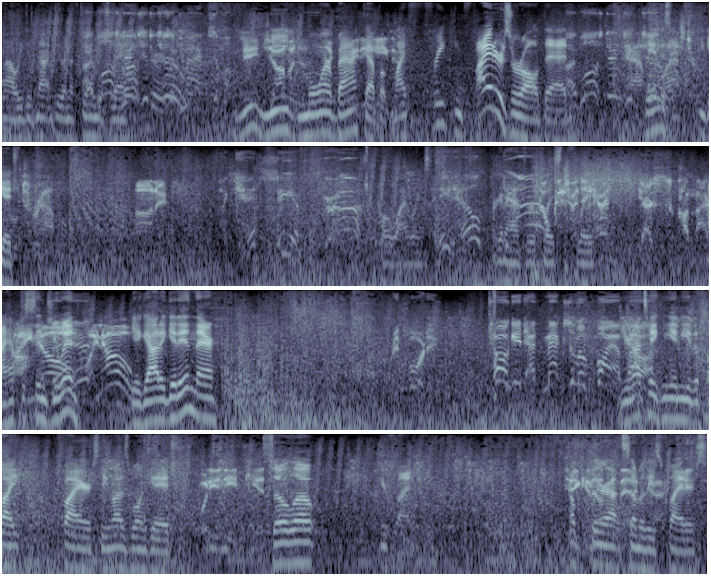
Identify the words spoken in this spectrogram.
Wow, we did not do enough damage there. Engine two. Maximum. You need more backup, but my freaking fighters are all dead. I've lost engine two. Candace, engage. On it. I can't see him. We're gonna have to replace the Commander. I have to send you in. You gotta get in there. Reporting. Target at maximum firepower. You're not taking any of the fight fire, so you might as well engage. What do you need, kid? Solo, you're fine. Help clear out some of these fighters.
